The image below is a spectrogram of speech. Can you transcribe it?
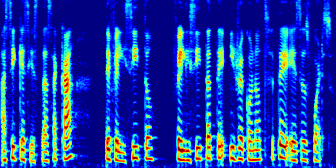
Así que si estás acá, te felicito, felicítate y reconócete ese esfuerzo.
